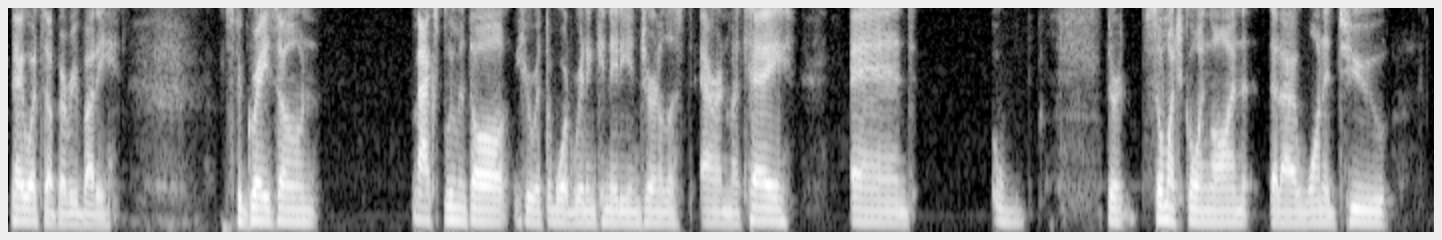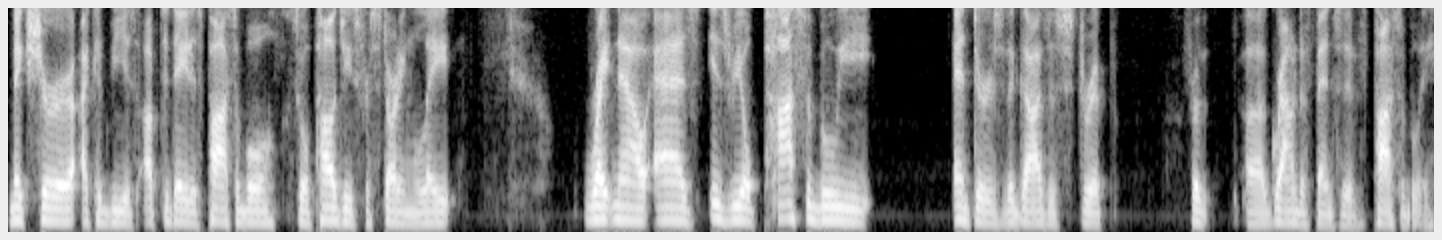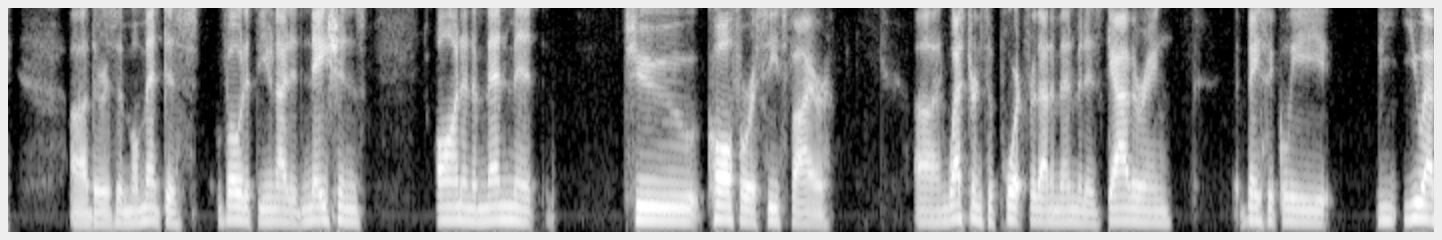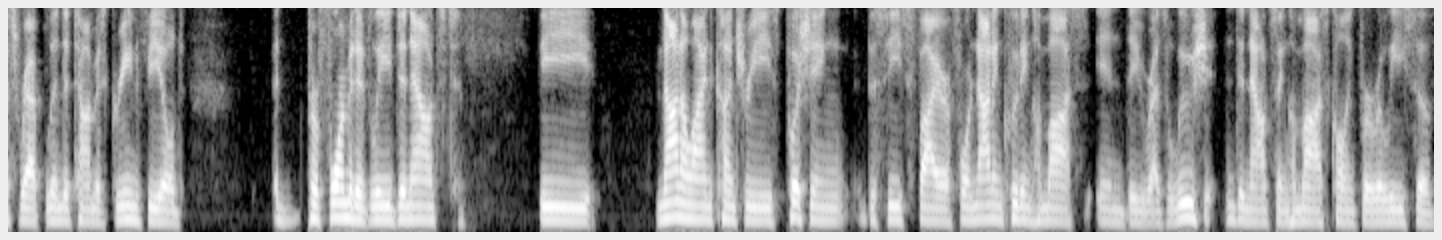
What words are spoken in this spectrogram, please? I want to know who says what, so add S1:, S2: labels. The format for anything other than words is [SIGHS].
S1: Hey, what's up, everybody? It's the Grayzone. Max Blumenthal here with award winning Canadian journalist Aaron Mate. And there's so much going on that I wanted to make sure I could be as up to date as possible. So, apologies for starting late. Right now, as Israel possibly enters the Gaza Strip for uh, ground offensive, possibly. Uh, there is a momentous vote at the United Nations on an amendment to call for a ceasefire. Uh, and Western support for that amendment is gathering. Basically, the U.S. rep Linda Thomas Greenfield uh, performatively denounced the non aligned countries pushing the ceasefire for not including Hamas in the resolution, denouncing Hamas, calling for a release of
